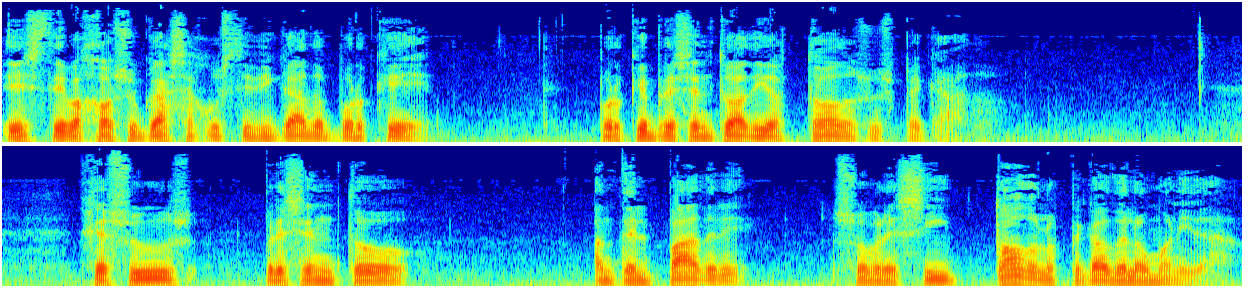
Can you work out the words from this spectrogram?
Este bajó a su casa justificado. ¿Por qué? Porque presentó a Dios todos sus pecados. Jesús presentó ante el Padre sobre sí todos los pecados de la humanidad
